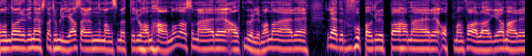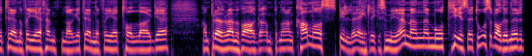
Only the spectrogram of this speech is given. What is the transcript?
Og når vi snakker om Lia, så er det en mann som heter Johan Hano, da, som er eh, altmuligmann. Han er eh, leder for fotballgruppa, han er eh, oppmann for A-laget, han er trener for J15-laget, trener for J12-laget. Han prøver å være med på A-kampen når han kan, og spiller egentlig ikke så mye. Men mot Hisøy 2 så lå de under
